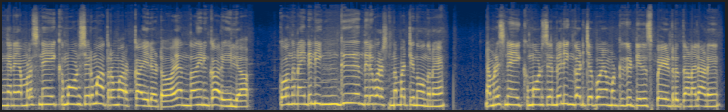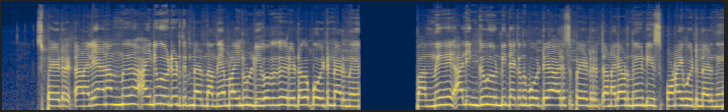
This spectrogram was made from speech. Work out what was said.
എങ്ങനെ? നമ്മളെ സ്നേക്ക് മോൺസ്റ്റർ മാത്രം വർക്കായില്ല കേട്ടോ എന്താന്ന് എനിക്ക് അറിയില്ല തോന്നുന്നു അതിന്റെ ലിങ്ക് എന്തെങ്കിലും പ്രശ്നം പറ്റി തോന്നണേ. നമ്മൾ സ്നേക്ക് മോൺസ്റ്ററിന്റെ ലിങ്ക് അടിച്ചപ്പോൾ നമുക്ക് കിട്ടിയത് സ്പൈഡർ ടണലാണ് സ്പൈഡർ ടണൽ ഞാൻ അന്ന് അതിന്റെ വീഡിയോ എടുത്തിട്ടുണ്ടായിരുന്നു. അന്ന് നമ്മൾ അതിന്റെ ഉള്ളിലേക്കൊക്കെ കയറിയിട്ടൊക്കെ പോയിട്ടുണ്ടായിരുന്നു. അന്ന് ആ ലിങ്ക് വീണ്ടും ഉണ്ടാക്കുന്ന പോയിട്ട് ആ ഒരു സ്പൈഡർ ടണൽ അവിടുന്ന് ഡിസ്പോൺ ആയി പോയിട്ടുണ്ടായിരുന്നു.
